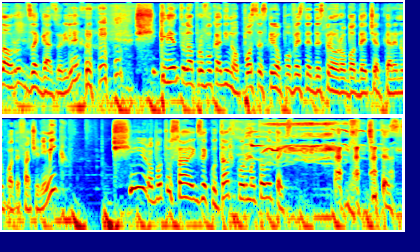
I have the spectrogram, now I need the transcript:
s-au rupt zăgazurile și clientul a provocat din nou. Poți să scrii o poveste despre un robot de cet care nu poate face nimic? Și robotul s-a executat cu următorul text. Citez.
